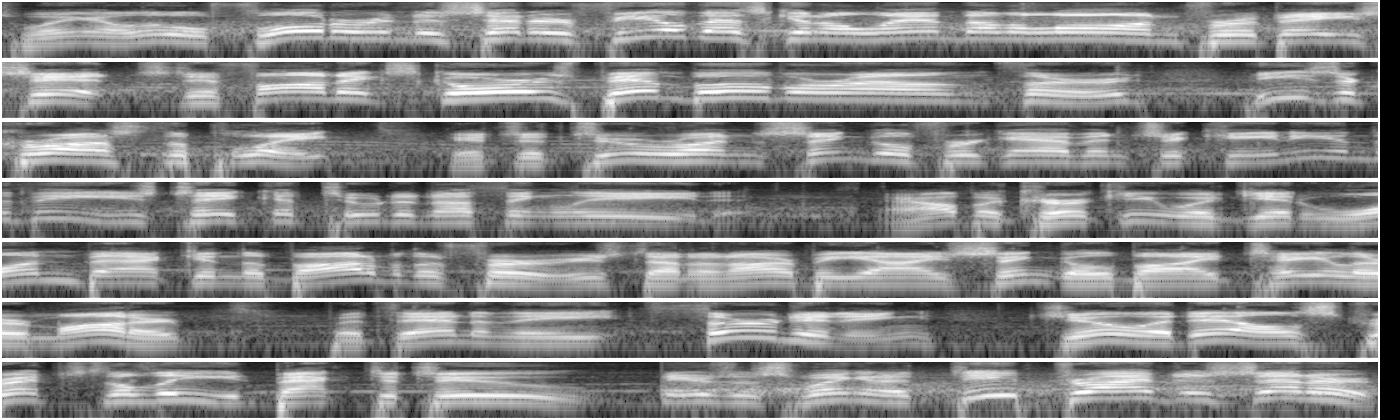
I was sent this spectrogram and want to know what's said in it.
Swing a little floater into center field. That's going to land on the lawn for a base hit. Stefanik scores. Bemboom around third. He's across the plate. It's a two-run single for Gavin Cecchini, and the Bees take a two to nothing lead. Albuquerque would get one back in the bottom of the first on an RBI single by Taylor Motter. But then in the third inning, Jo Adell stretched the lead back to two. Here's a swing and a deep drive to center.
